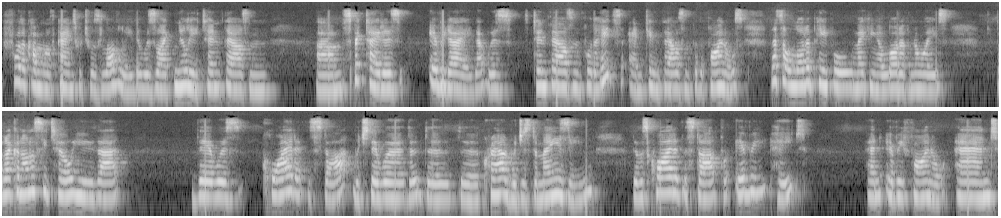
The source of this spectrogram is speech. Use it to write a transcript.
for the Commonwealth Games, which was lovely, there was like nearly 10,000 um, spectators every day. That was 10,000 for the heats and 10,000 for the finals. That's a lot of people making a lot of noise. But I can honestly tell you that there was quiet at the start, which there were the, the, the crowd were just amazing. There was quiet at the start for every heat and every final. And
